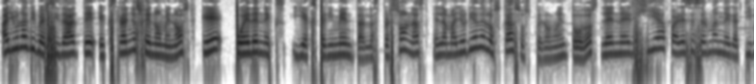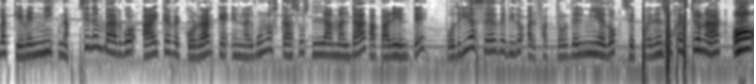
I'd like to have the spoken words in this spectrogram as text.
Hay una diversidad de extraños fenómenos que pueden y experimentan las personas, en la mayoría de los casos, pero no en todos, la energía parece ser más negativa que benigna. Sin embargo, hay que recordar que en algunos casos la maldad aparente podría ser debido al factor del miedo, se pueden sugestionar o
